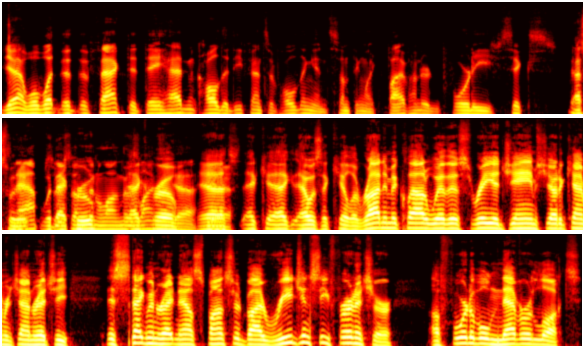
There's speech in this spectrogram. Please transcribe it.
Yeah, well, what the, the fact that they hadn't called a defensive holding in something like 546 That's what it- snaps with that crew? along those That lines. crew. Yeah, Yeah, That's, that, that was a killer. Rodney McLeod with us, Rhea James, Joe DeCamara, Jon Ritchie. This segment right now sponsored by Regency Furniture. Affordable never looked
